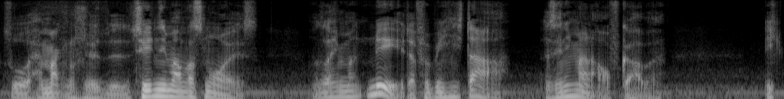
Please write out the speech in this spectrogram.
so, Herr Magnus, erzählen Sie mal was Neues. Dann sage ich mal, nee, dafür bin ich nicht da. Das ist ja nicht meine Aufgabe. Ich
